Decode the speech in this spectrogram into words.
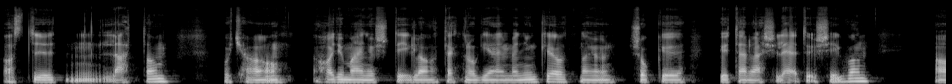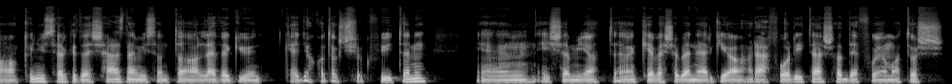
azt e, láttam, hogyha a hagyományos tégla technológián menjünk el, ott nagyon sok e, hőtárolási lehetőség van, a könnyű szerkezetes háznál viszont a levegőn kell gyakorlatilag csak fűteni, és emiatt eh, kevesebb energia ráfordítása, de folyamatos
